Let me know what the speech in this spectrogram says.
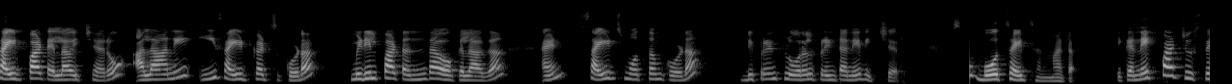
సైడ్ పార్ట్ ఎలా ఇచ్చారో అలానే ఈ సైడ్ కట్స్ కూడా మిడిల్ పార్ట్ అంతా ఒకలాగా అండ్ సైడ్స్ మొత్తం కూడా డిఫరెంట్ ఫ్లోరల్ ప్రింట్ అనేది ఇచ్చారు. సో బోత్ సైడ్స్ అన్నమాట. ఇక నెక్ పార్ట్ చూస్తే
